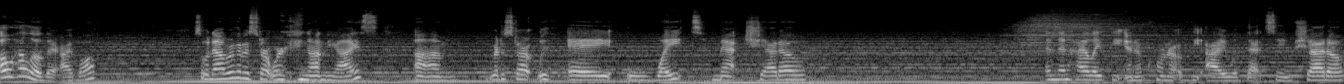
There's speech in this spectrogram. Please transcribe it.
Oh, hello there, eyeball. So now we're going to start working on the eyes. Um, we're going to start with a white matte shadow and then highlight the inner corner of the eye with that same shadow.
